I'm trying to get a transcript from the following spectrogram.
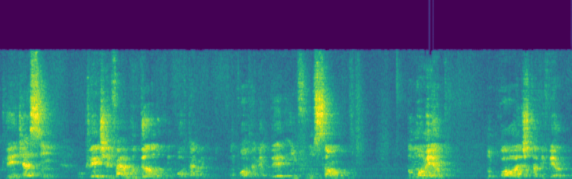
O cliente é assim. O cliente ele vai mudando o comportamento, comportamento dele em função do momento no qual ele está vivendo.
